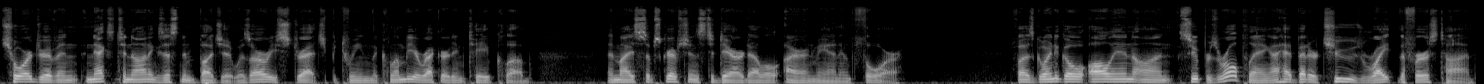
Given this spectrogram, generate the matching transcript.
chore driven, next to non existent budget was already stretched between the Columbia Record and Tape Club and my subscriptions to Daredevil, Iron Man, and Thor. If I was going to go all in on Super's role playing, I had better choose right the first time.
